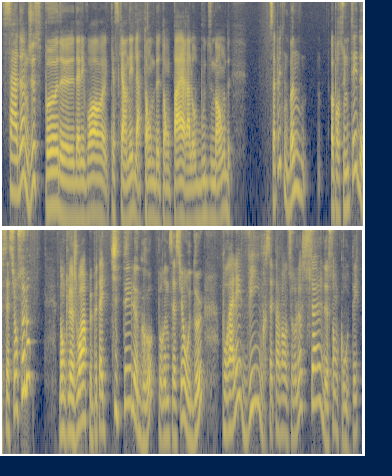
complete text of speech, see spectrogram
ça donne juste pas d'aller voir qu'est-ce qu'il en est de la tombe de ton père à l'autre bout du monde. Ça peut être une bonne opportunité de session solo. Donc, le joueur peut peut-être quitter le groupe pour une session ou deux pour aller vivre cette aventure-là seul de son côté.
